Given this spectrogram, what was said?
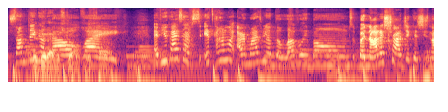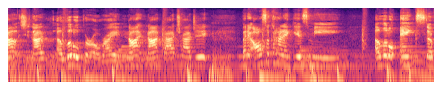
something It did have a strong about like if you guys have, it's kind of like it reminds me of the Lovely Bones, but not as tragic because she's not she's not a little girl, right? Not not that tragic, Mm-hmm. but it also kind of gives me a little angst of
